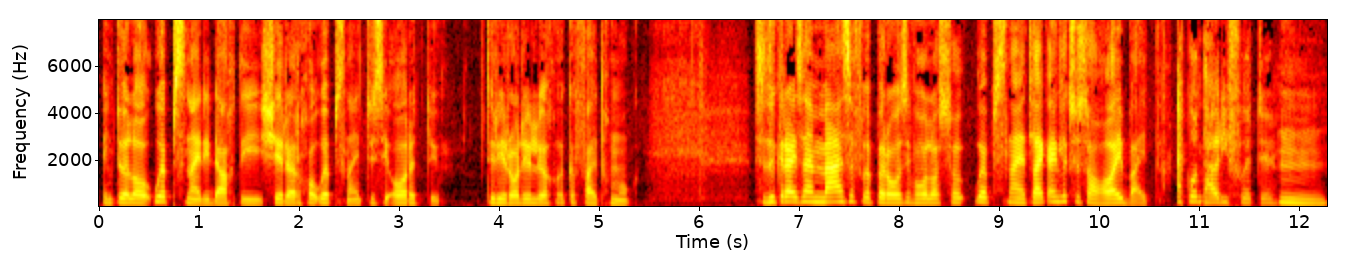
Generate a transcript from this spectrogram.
en toe hulle haar oop sny die dag die chirurg haar oop sny, toe is die are toe. Toe die radioloog ook 'n fout gemaak. So toe kry sy 'n massive operasie waar hulle so oop sny. Dit lyk eintlik soos 'n haai byt. Ek onthou die foto. Mm.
